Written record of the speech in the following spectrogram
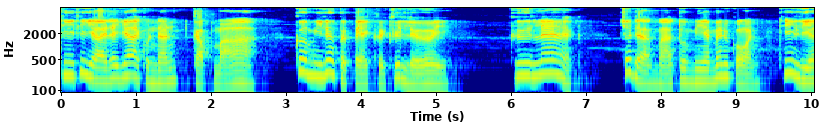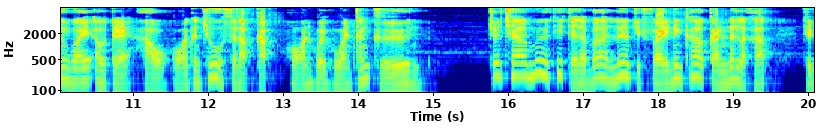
ทีที่ยายและญาติคนนั้นกลับมา ก็มีเรื่องแปลกๆเกิดขึ้นเลย คืนแรก เจ้าด่างหมาตัวเมียแม่ลูกอ่อนที่เลี้ยงไว้เอาแต่เห่าหอนกันโชคสลับกับหอนหวยหวนทั้งคืน จนเช้ามืดที่แต่ละบ้านเริ่มจุดไฟนึ่งข้าวกันนั่นแหละครับ ถึง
